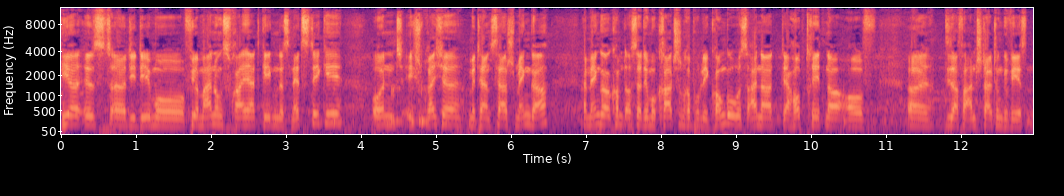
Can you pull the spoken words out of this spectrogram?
Hier ist äh, die Demo für Meinungsfreiheit gegen das NetzDG und ich spreche mit Herrn Serge Menger. Herr Menger kommt aus der Demokratischen Republik Kongo, ist einer der Hauptredner auf äh, dieser Veranstaltung gewesen.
